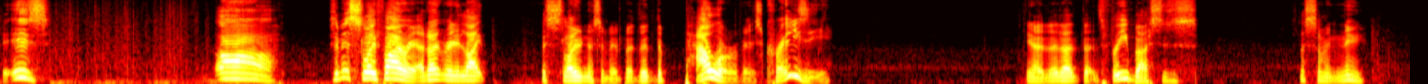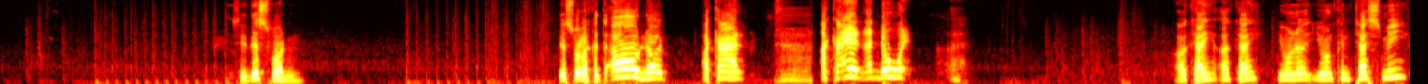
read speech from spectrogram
It is. Ah, oh, it's a bit slow firing. I don't really like the slowness of it, but the, the power of it is crazy. You know, the, the three burst is that's something new. See, this one... This one I could... Oh, no! I can't! I can't! I know it! Okay, okay. You wanna, you wanna contest me?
